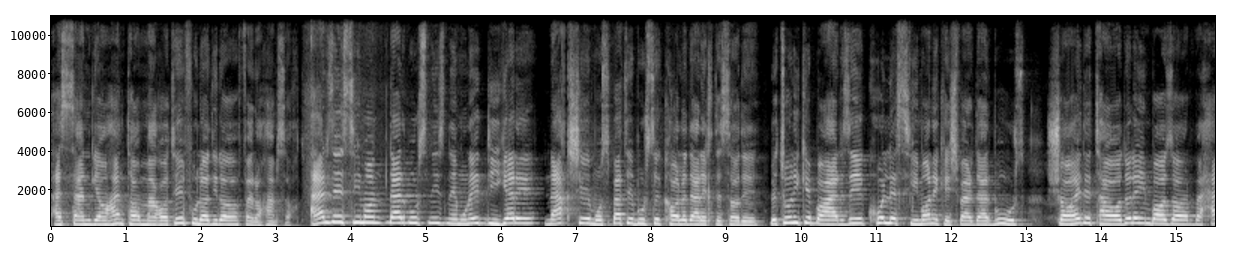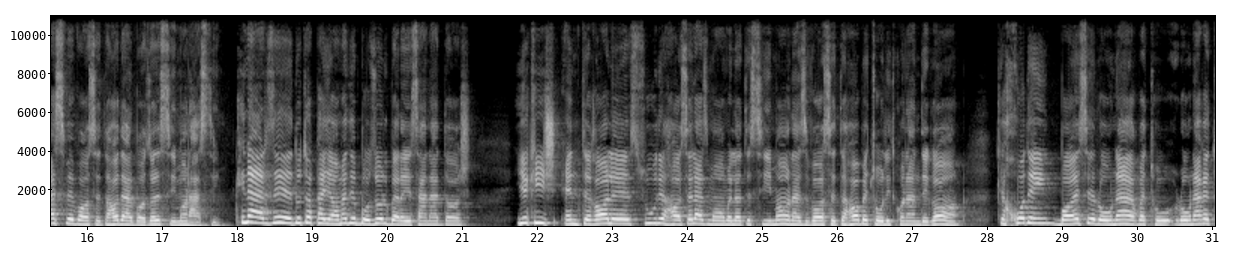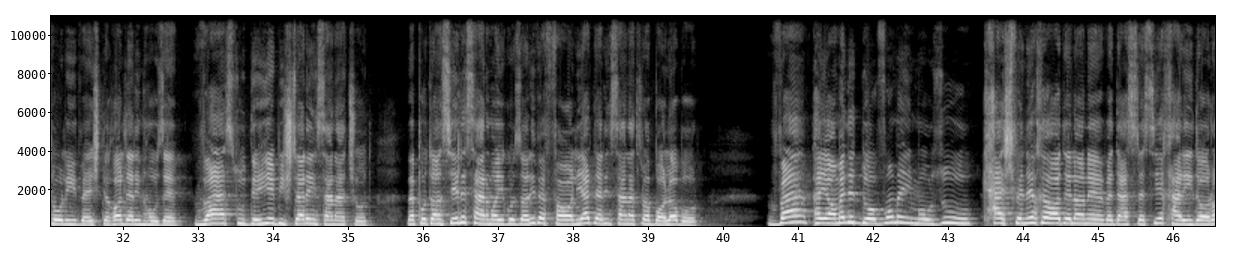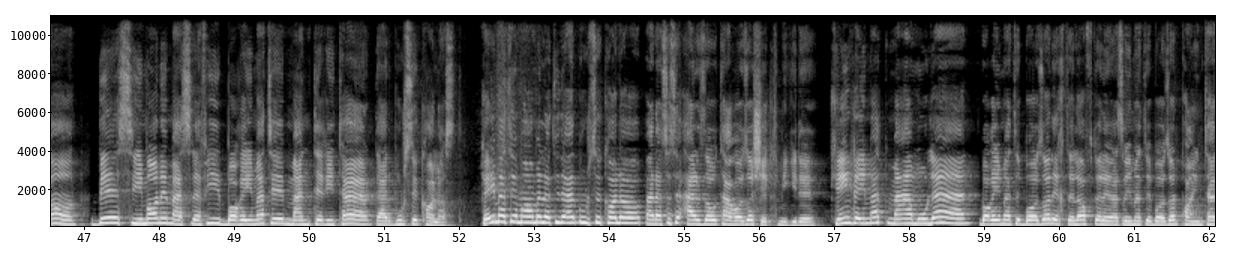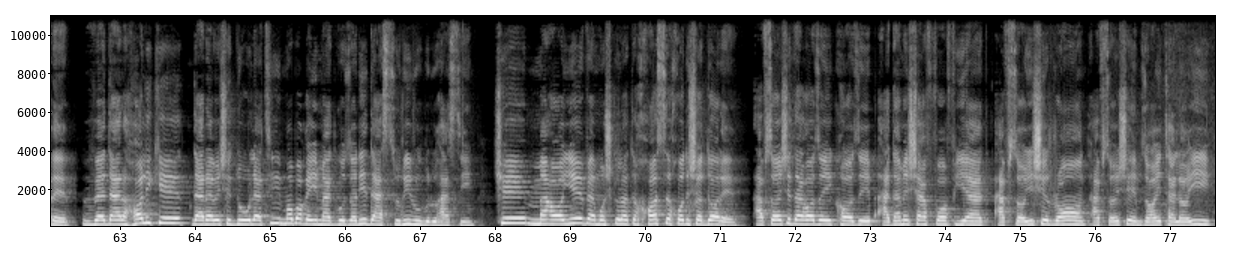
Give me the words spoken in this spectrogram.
از سنگ آهن تا مقاطع فولادی را فراهم ساخت. ارز سیمان در بورس نیز نمونه دیگر نقش مثبت بورس کالا در اقتصاده به طوری که با عرضه کل سیمان کشور در بورس شاهد تعادل این بازار و حذف واسطه ها در بازار سیمان هستیم. این عرضه دو تا پیامد بزرگ برای صنعت داشت. یکیش انتقال سود حاصل از معاملات سیمان از واسطه ها به تولید کنندگان. که خود این باعث رونق و تو... رونق تولید و اشتغال در این حوزه و سوددهی بیشتر این صنعت شد و پتانسیل سرمایه گذاری و فعالیت در این صنعت را بالا برد و پیامد دوم این موضوع کشف نرخ عادلانه و دسترسی خریداران به سیمان مصرفی با قیمت منطقی تر در بورس کالاست. قیمت معاملاتی در بورس کالا بر اساس عرضه و تقاضا شکل می‌گیره که این قیمت معمولا با قیمت بازار اختلاف داره از قیمت بازار پایین تره و در حالی که در روش دولتی ما با قیمت گذاری دستوری روبرو هستیم که معایب و مشکلات خاص خودش داره. افزایش تقاضای کاذب عدم شفافیت افزایش راند افزایش امضاهای طلایی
